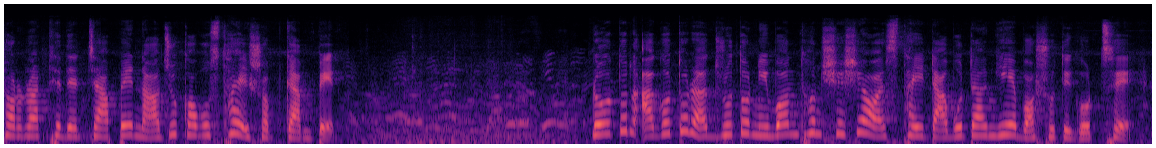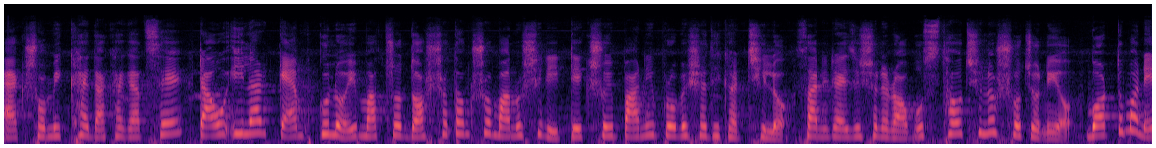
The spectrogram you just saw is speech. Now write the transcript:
শরণার্থীদের চাপে নাজুক অবস্থা এসব ক্যাম্পের। নতুন আগতরা দ্রুত নিবন্ধন শেষে অস্থায়ী টাবু টাঙ্গিয়ে বসতি গড়ছে। এক সমীক্ষায় দেখা গেছে, টাউ ইলার ক্যাম্পগুলোয় মাত্র দশ শতাংশ মানুষেরই টেকসই পানি প্রবেশাধিকার ছিল। স্যানিটাইজেশনের অবস্থাও ছিল শোচনীয়। বর্তমানে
